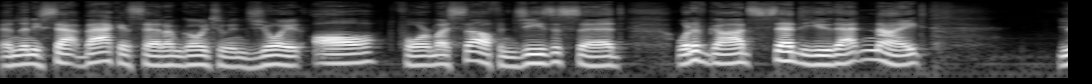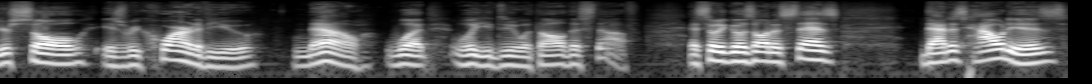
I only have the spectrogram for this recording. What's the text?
And then he sat back and said, I'm going to enjoy it all for myself. And Jesus said, What if God said to you that night, Your soul is required of you? Now, what will you do with all this stuff? And so he goes on and says, That is how it is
